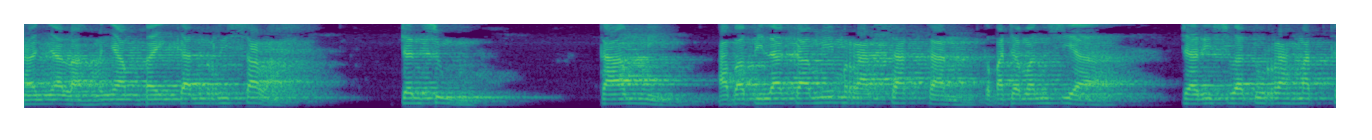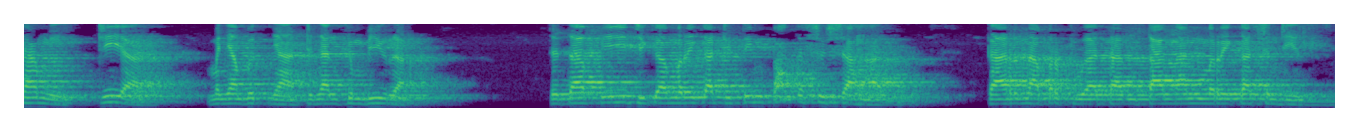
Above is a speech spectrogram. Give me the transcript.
hanyalah menyampaikan risalah. Dan sungguh kami apabila kami merasakan kepada manusia dari suatu rahmat kami dia menyambutnya dengan gembira tetapi jika mereka ditimpa kesusahan karena perbuatan tangan mereka sendiri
